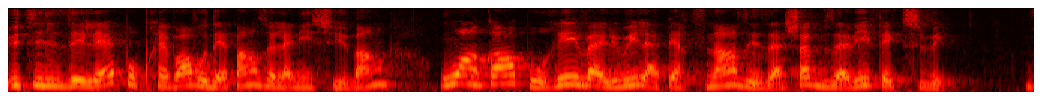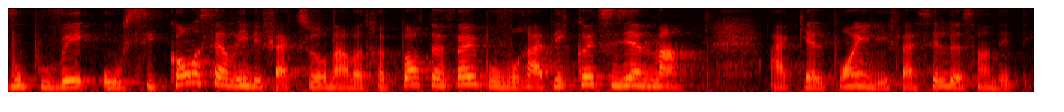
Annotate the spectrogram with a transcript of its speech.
Utilisez-les pour prévoir vos dépenses de l'année suivante ou encore pour réévaluer la pertinence des achats que vous avez effectués. Vous pouvez aussi conserver les factures dans votre portefeuille pour vous rappeler quotidiennement à quel point il est facile de s'endetter.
